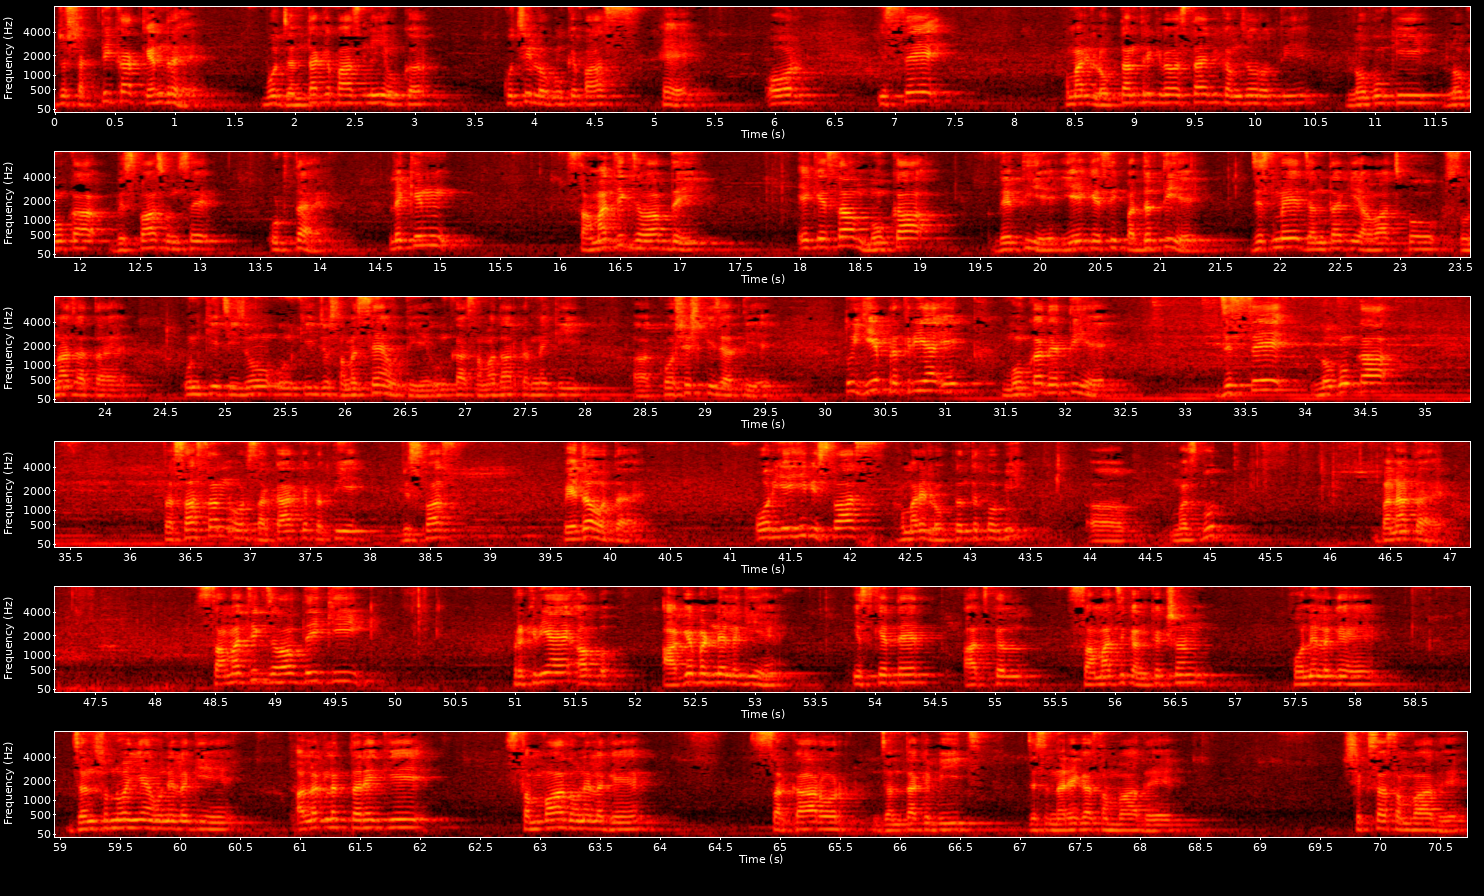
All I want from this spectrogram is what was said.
जो शक्ति का केंद्र है, वो जनता के पास नहीं होकर कुछ ही लोगों के पास है, और इससे हमारी लोकतांत्रिक व्यवस्थाएँ भी कमज़ोर होती है। लोगों की, लोगों का विश्वास उनसे उठता है। लेकिन सामाजिक जवाबदेही एक ऐसा मौका देती है ये एक ऐसी पद्धति है जिसमें जनता की आवाज़ को सुना जाता है उनकी चीज़ों उनकी जो समस्याएँ होती है उनका समाधान करने की आ, कोशिश की जाती है। तो ये प्रक्रिया एक मौका देती है जिससे लोगों का प्रशासन और सरकार के प्रति एक विश्वास पैदा होता है। और यही विश्वास हमारे लोकतंत्र को भी मज़बूत बनाता है। सामाजिक जवाबदेही की प्रक्रियाएँ अब आगे बढ़ने लगी हैं। इसके तहत आजकल सामाजिक अंकेक्षण होने लगे हैं जन सुनवाइयाँ होने लगी हैं अलग अलग तरह के संवाद होने लगे हैं। सरकार और जनता के बीच, जैसे नरेगा संवाद है, शिक्षा संवाद है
